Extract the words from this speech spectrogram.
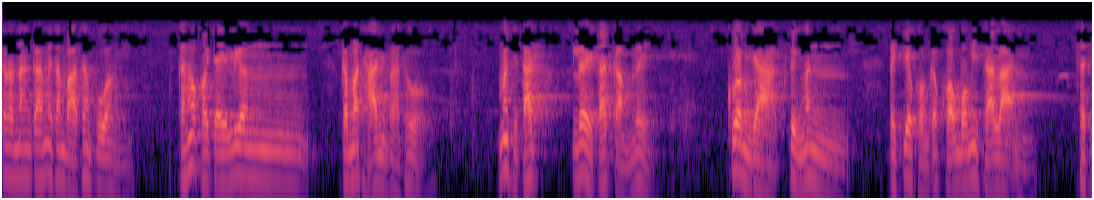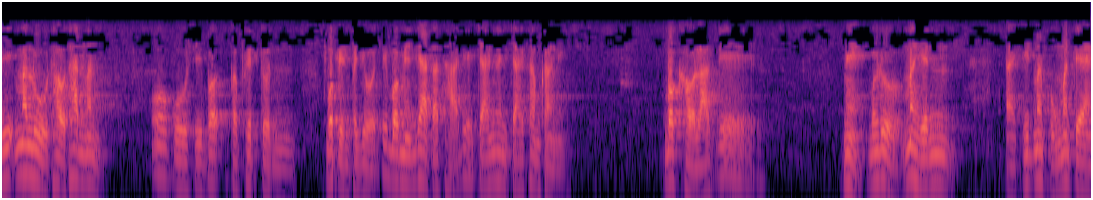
กระนังการไม่ทำบาปทั้งปวงการเขาเข้าใจเรื่องกรรมฐานนี่พระโทษมันสิตัดเลยตัดกรรมเลย ควมอยาก ซึ่งมันไปเกี่ยวของกับของบ่มีสาระนี่สติมาลู่เท่าท่านมัน โอ้กูสิบ่ประพฤติตนบ่เป็นประโยชน์ที่บ่มีญาติตถาที่จ่ายเงินจ่ายข้ามครั้งนี้บ่เข่าหลักดินี่มึงดูมาเห็นจิตมันปุ๋งมันแจง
